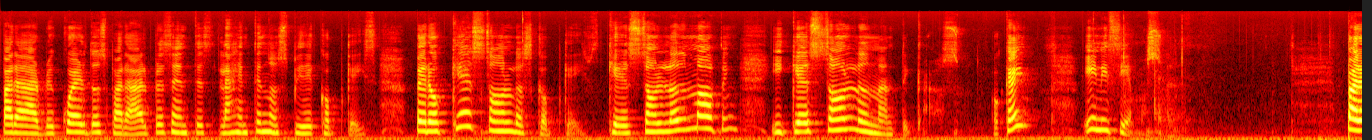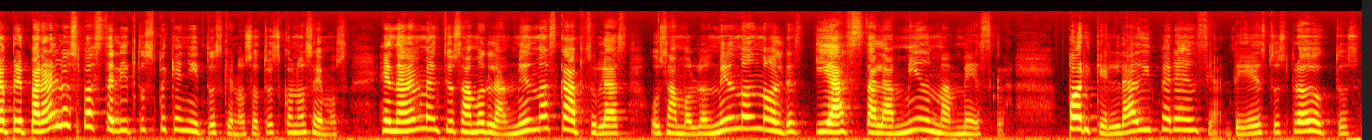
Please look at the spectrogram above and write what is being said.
para dar recuerdos, para dar presentes. La gente nos pide cupcakes. Pero, ¿qué son los cupcakes? ¿Qué son los muffins? ¿Y qué son los mantecados? ¿Ok? Iniciemos. Para preparar los pastelitos pequeñitos que nosotros conocemos, generalmente usamos las mismas cápsulas, usamos los mismos moldes y hasta la misma mezcla, porque la diferencia de estos productos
